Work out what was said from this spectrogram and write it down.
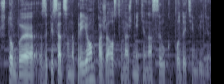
Чтобы записаться на прием, пожалуйста, нажмите на ссылку под этим видео.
